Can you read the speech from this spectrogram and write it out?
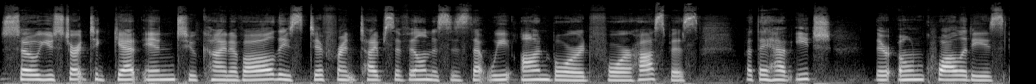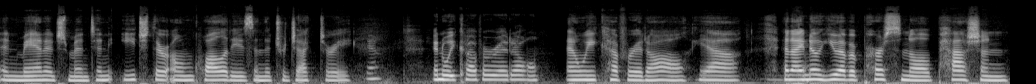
So you start to get into kind of all these different types of illnesses that we onboard for hospice, but they have each their own qualities in management and each their own qualities in the trajectory. Yeah. And we cover it all. And we cover it all, yeah. And I know you have a personal passion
